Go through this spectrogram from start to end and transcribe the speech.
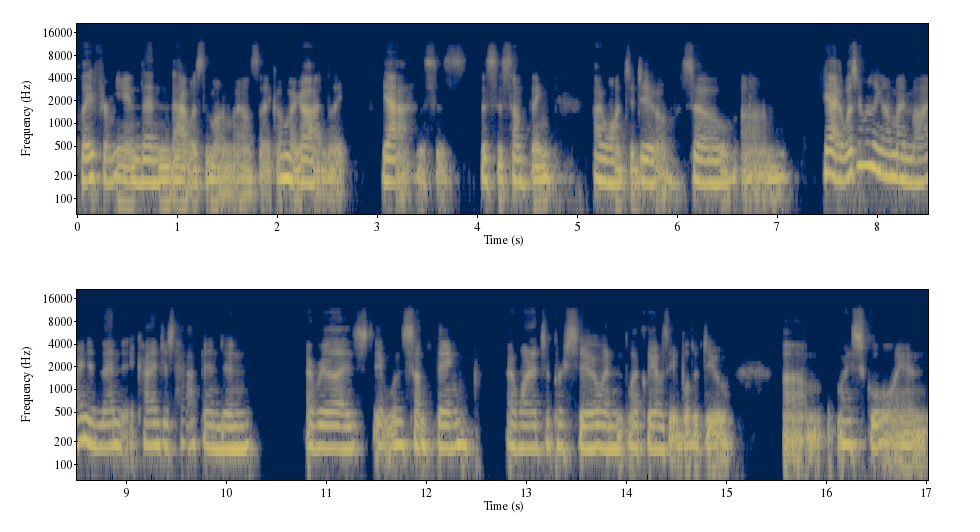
play for me. And then that was the moment where I was like, oh my God, like, yeah, this is this is something I want to do. So um yeah, it wasn't really on my mind. And then it kind of just happened and I realized it was something I wanted to pursue. And luckily I was able to do um, my school and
